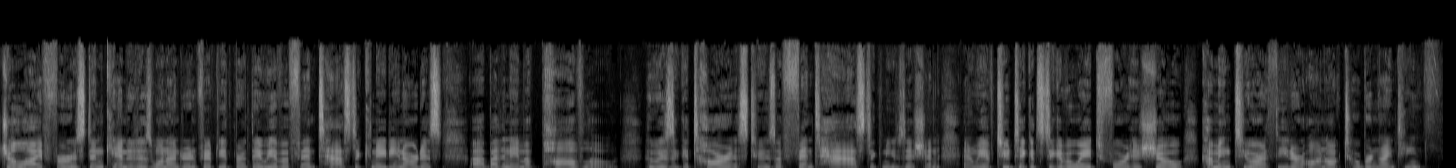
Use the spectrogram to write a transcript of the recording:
July 1st and Canada's 150th birthday. We have a fantastic Canadian artist uh, by the name of Pavlo, who is a guitarist, who is a fantastic musician. And we have two tickets to give away for his show coming to our theater on October 19th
